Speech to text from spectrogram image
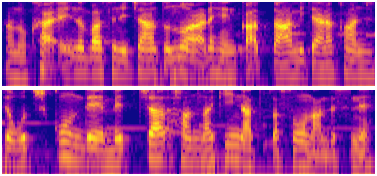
あの、帰りのバスにちゃんと乗られへんかったみたいな感じで落ち込んでめっちゃ半泣きになってたそうなんですね。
